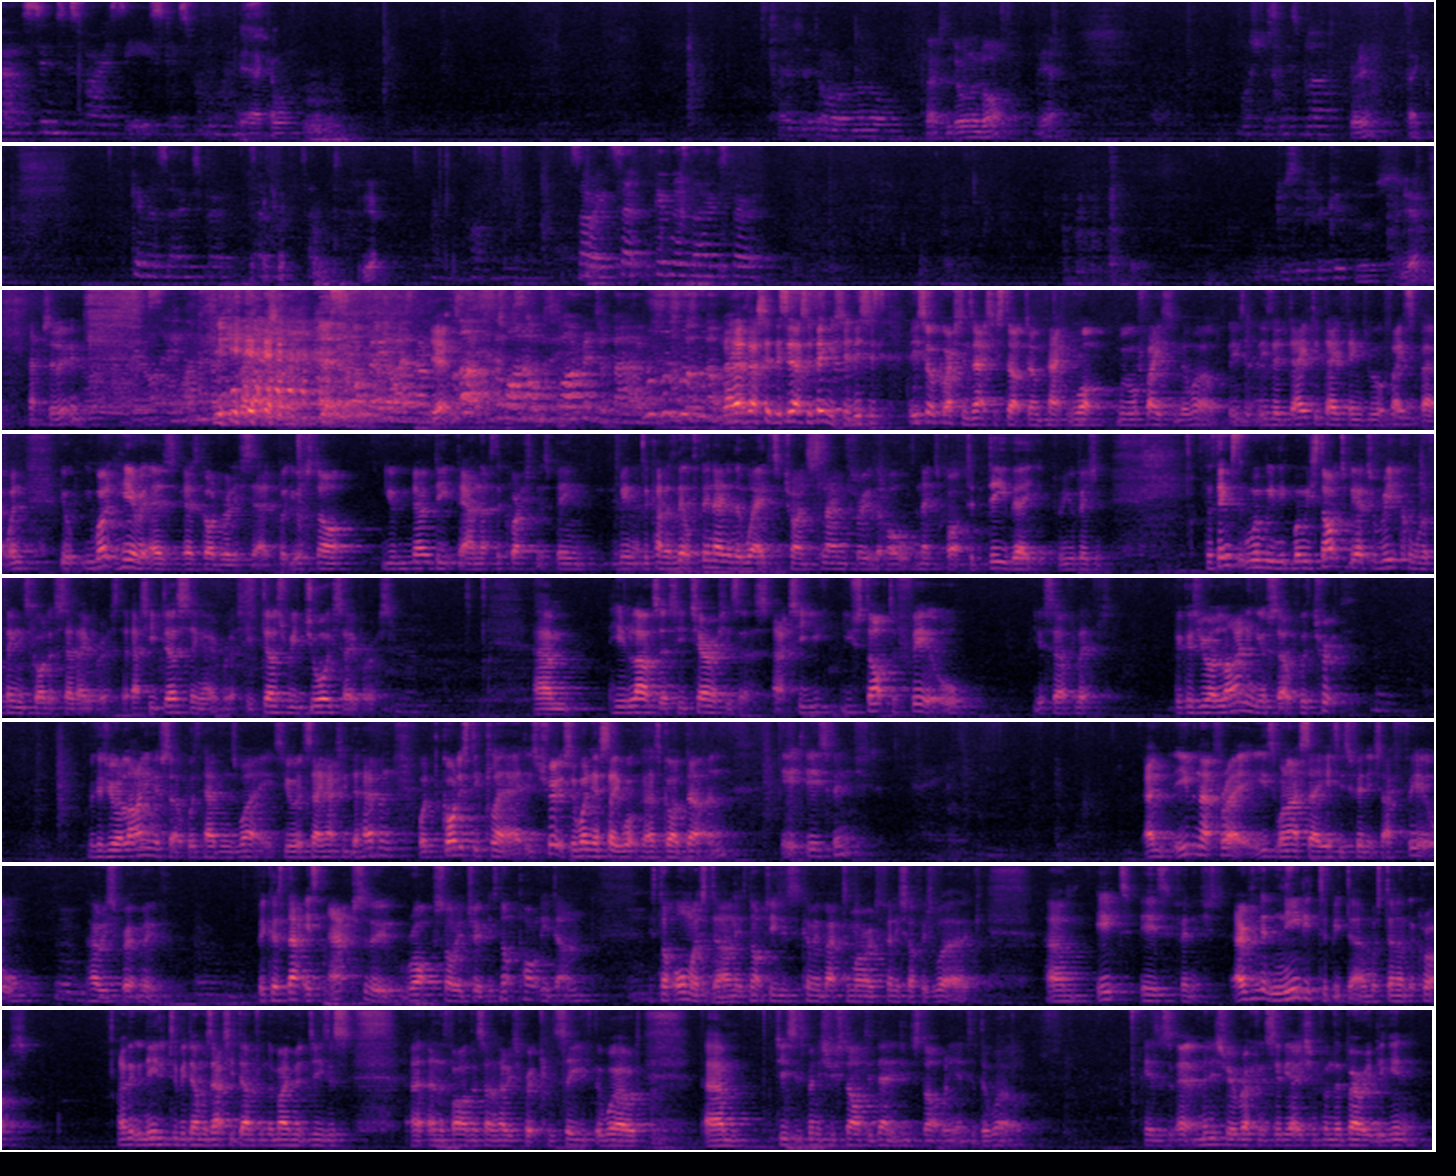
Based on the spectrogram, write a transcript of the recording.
Put our sins as far as the east is from the west. Yeah, come on. Close the door on the law. Close the door on the door. Yeah, Washed us in his blood. brilliant. Thank you. Give us the Holy Spirit. Okay, Sent. right. Sent. Yeah. Sorry, sent. Given us the Holy Spirit. Does he forgive us? Yeah, absolutely. Yeah. Yeah. That's the one I was worried about. No, that, that's it. This, that's the thing. You see, this is these sort of questions actually start to unpack what we will face in the world. These are these are day to day things we will face about. When you you won't hear it as as God really said, but you'll start. You know deep down that's the question that's being being the kind of little thin end of the wedge to try and slam through the whole the next part to deviate from your vision. The things that when we when we start to be able to recall the things God has said over us, that actually does sing over us, He does rejoice over us. Um, he loves us, He cherishes us. Actually, you, you start to feel yourself lift because you're aligning yourself with truth. Because you're aligning yourself with heaven's ways. You're saying, actually, the heaven, what God has declared is true. So when you say, What has God done? It is finished. And even that phrase, when I say it is finished, I feel the Holy Spirit move. Because that is absolute rock solid truth. It's not partly done. It's not almost done. It's not Jesus coming back tomorrow to finish off his work. Um, it is finished. Everything that needed to be done was done at the cross. Think that needed to be done was actually done from the moment Jesus uh, and the Father and Son and Holy Spirit conceived the world. Um, Jesus' ministry started then. It didn't start when he entered the world. It was a ministry of reconciliation from the very beginning.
